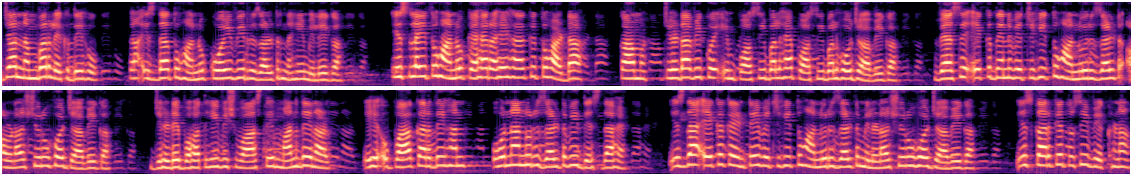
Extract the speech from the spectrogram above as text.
ਜਾਂ ਨੰਬਰ ਲਿਖਦੇ ਹੋ, ਤਾਂ ਇਸ ਦਾ ਤੁਹਾਨੂੰ ਕੋਈ ਵੀ ਰਿਜ਼ਲਟ ਨਹੀਂ ਮਿਲੇਗਾ। ਇਸ ਲਈ ਤੁਹਾਨੂੰ ਕਹਿ ਰਹੇ ਹਾਂ ਕਿ ਤੁਹਾਡਾ ਕੰਮ ਜਿਹੜਾ ਵੀ ਕੋਈ ਇੰਪੋਸੀਬਲ ਹੈ ਪੋਸੀਬਲ ਹੋ ਜਾਵੇਗਾ। ਵੈਸੇ ਇੱਕ ਦਿਨ ਵਿੱਚ ਹੀ ਤੁਹਾਨੂੰ ਰਿਜ਼ਲਟ ਆਉਣਾ ਸ਼ੁਰੂ ਹੋ ਜਾਵੇਗਾ। ਜਿਹੜੇ ਬਹੁਤ ਹੀ ਵਿਸ਼ਵਾਸ ਤੇ ਮਨ ਦੇ ਨਾਲ ਇਹ ਉਪਾਅ ਕਰਦੇ ਹਨ, ਉਹਨਾਂ ਨੂੰ ਰਿਜ਼ਲਟ ਵੀ ਦਿਸਦਾ ਹੈ। ਇਸ ਦਾ 1 ਘੰਟੇ ਵਿੱਚ ਹੀ ਤੁਹਾਨੂੰ ਰਿਜ਼ਲਟ ਮਿਲਣਾ ਸ਼ੁਰੂ ਹੋ ਜਾਵੇਗਾ। ਇਸ ਕਰਕੇ ਤੁਸੀਂ ਵੇਖਣਾ,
